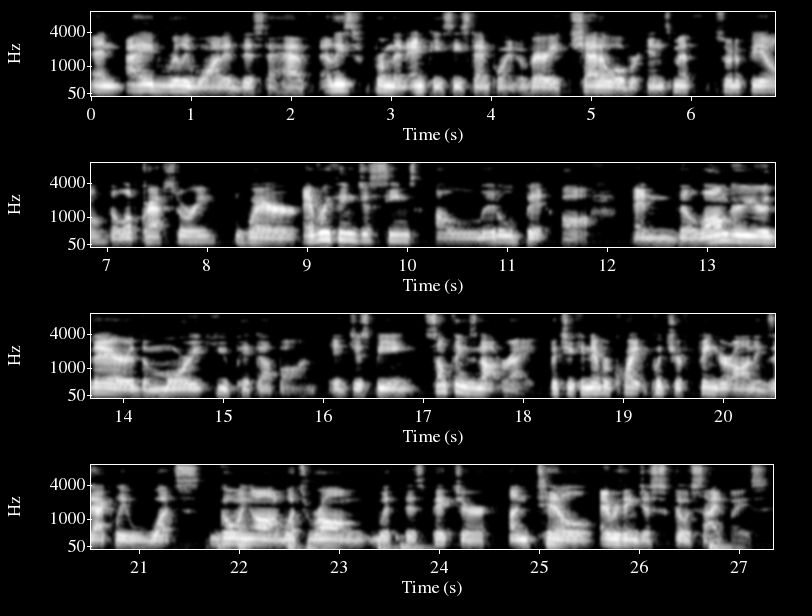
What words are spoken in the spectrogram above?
And I really wanted this to have, at least from an NPC standpoint, a very Shadow over Innsmouth sort of feel, the Lovecraft story, where everything just seems a little bit off. And the longer you're there, the more you pick up on it just being something's not right. But you can never quite put your finger on exactly what's going on, what's wrong with this picture until everything just goes sideways.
